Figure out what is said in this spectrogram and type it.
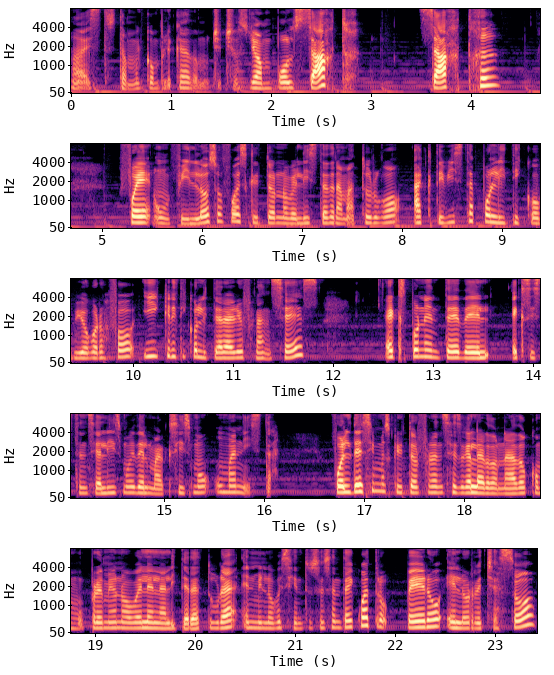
Ah, esto está muy complicado, muchachos. Jean-Paul Sartre. Sartre fue un filósofo, escritor, novelista, dramaturgo, activista político, biógrafo y crítico literario francés, exponente del existencialismo y del marxismo humanista. Fue el décimo escritor francés galardonado como premio Nobel en la literatura en 1964, pero él lo rechazó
